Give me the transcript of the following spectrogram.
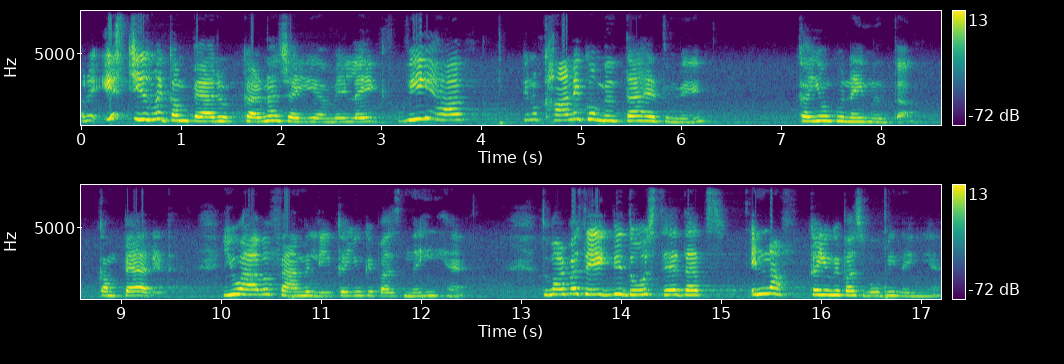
और इस चीज़ में कंपेयर करना चाहिए हमें। Like we have you know खाने को मिलता है तुम्हें कईयों को नहीं मिलता। Compare it you have a family कईयों के पास नहीं है। तुम्हारे पास एक भी दोस्त है दैट्स इनफ कईयों के पास वो भी नहीं है।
